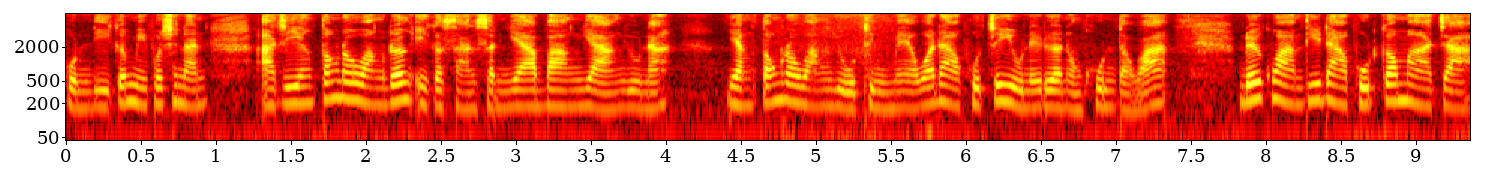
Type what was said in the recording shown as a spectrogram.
ผลดีก็มีเพราะฉะนั้นอาจจะยังต้องระวังเรื่องเอกสารสัญญาบางอย่างอยู่นะ ยังต้องระวังอยู่ถึงแม้ว่าดาวพุธจะอยู่ในเรือนของคุณแต่ว่า ด้วยความที่ดาวพุธก็มาจาก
